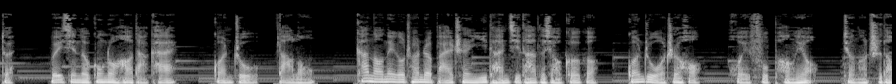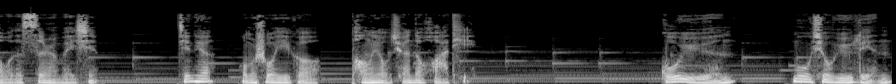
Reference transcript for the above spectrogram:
对，微信的公众号打开，关注大龙，看到那个穿着白衬衣弹吉他的小哥哥，关注我之后。回复朋友就能知道我的私人微信。今天我们说一个朋友圈的话题。古语云：“木秀于林，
